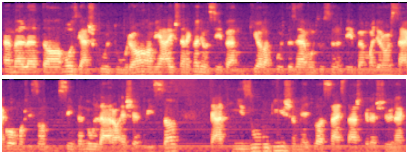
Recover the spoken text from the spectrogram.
Emellett a mozgáskultúra, ami hál' Istennek nagyon szépen kialakult az elmúlt 25 évben Magyarországon, most viszont szinte nullára esett vissza, tehát hízunk is, ami egy plus size társkeresőnek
